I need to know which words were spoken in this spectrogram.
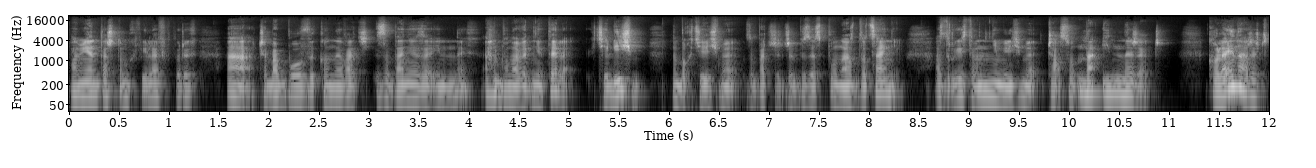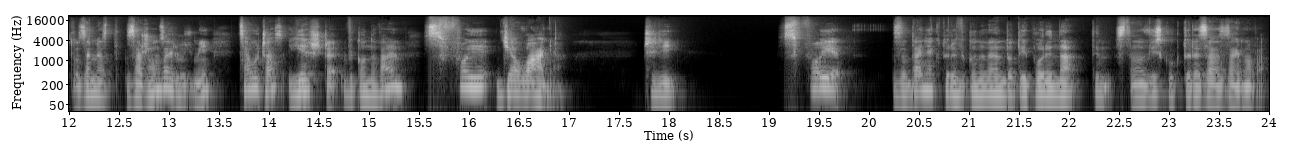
pamiętasz tą chwilę, w których a, trzeba było wykonywać zadania za innych, albo nawet nie tyle. Chcieliśmy, no bo chcieliśmy zobaczyć, żeby zespół nas docenił, a z drugiej strony nie mieliśmy czasu na inne rzeczy. Kolejna rzecz to zamiast zarządzać ludźmi, cały czas jeszcze wykonywałem swoje działania, czyli swoje zadania, które wykonywałem do tej pory na tym stanowisku, które zajmowałem.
